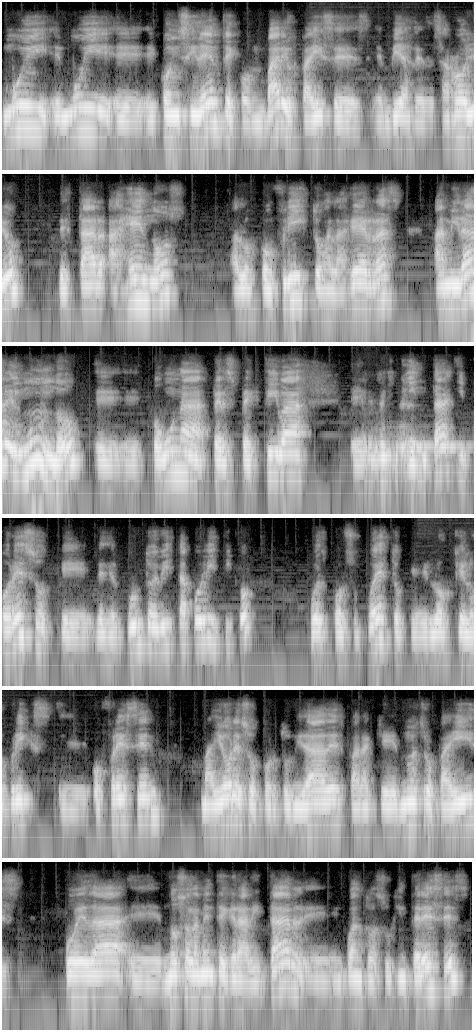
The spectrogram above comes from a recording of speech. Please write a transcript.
muy, muy eh, coincidente con varios países en vías de desarrollo, de estar ajenos a los conflictos, a las guerras, a mirar el mundo eh, eh, con una perspectiva distinta y por eso que desde el punto de vista político, pues por supuesto que los, que los BRICS ofrecen mayores oportunidades para que nuestro país pueda no solamente gravitar en cuanto a sus intereses,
